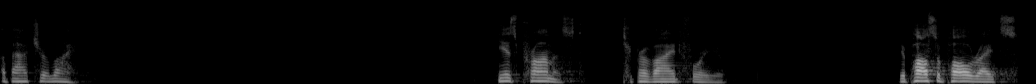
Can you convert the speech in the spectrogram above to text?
about your life. He has promised to provide for you. The Apostle Paul writes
